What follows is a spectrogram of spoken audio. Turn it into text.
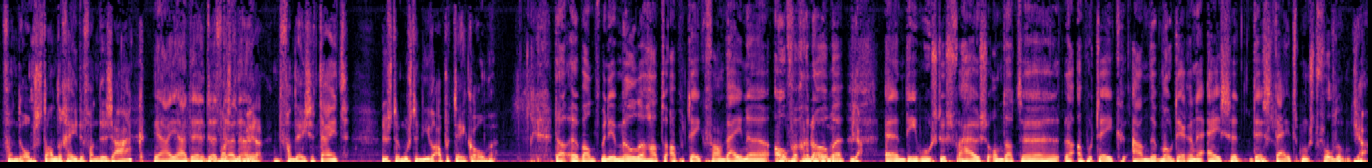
van de omstandigheden van de zaak. Ja, ja. De, de, Het was de- niet meer van deze tijd. Dus er moest een nieuwe apotheek komen. Dat, eh, want meneer Mulder had de apotheek van Wijnen overgenomen. Ja. En die moest dus verhuizen omdat eh, de apotheek aan de moderne eisen destijds moest voldoen. Ja.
